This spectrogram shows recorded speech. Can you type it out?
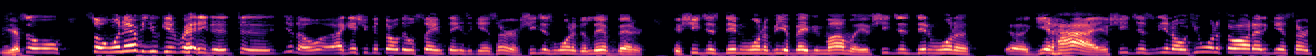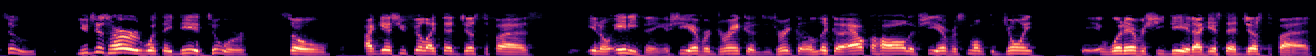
Yep. so so whenever you get ready to to you know, I guess you could throw those same things against her. If she just wanted to live better, if she just didn't want to be a baby mama, if she just didn't want to uh, get high, if she just you know, if you want to throw all that against her too, you just heard what they did to her. So I guess you feel like that justifies you know anything. If she ever drank a drink a lick of alcohol, if she ever smoked a joint, eh, whatever she did, I guess that justified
